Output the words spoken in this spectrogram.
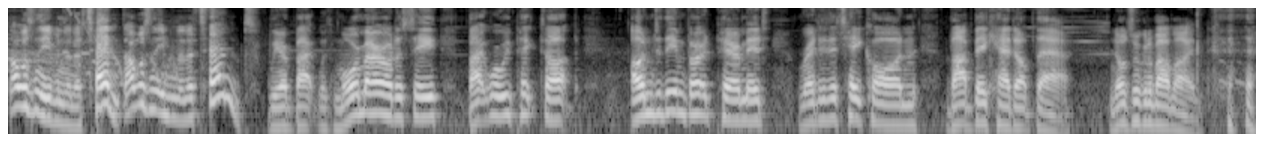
That wasn't even an attempt. That wasn't even an attempt. We are back with more Mario Odyssey, back where we picked up, under the inverted pyramid, ready to take on that big head up there. Not talking about mine.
